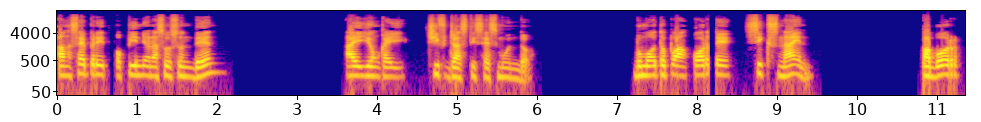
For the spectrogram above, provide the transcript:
ang separate opinion na susundin ay yung kay Chief Justice Esmundo. Bumoto po ang korte 6-9 pabor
